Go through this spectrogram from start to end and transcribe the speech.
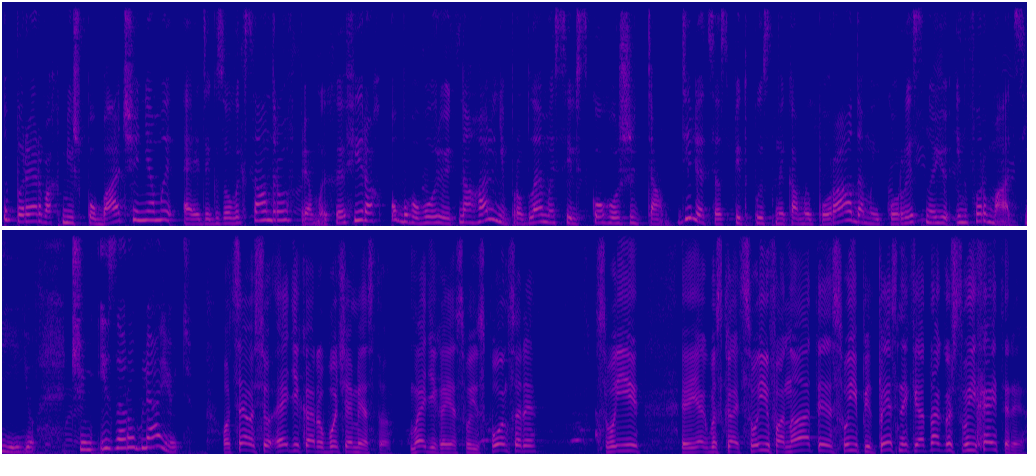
У перервах між побаченнями Едік з Олександром в прямих ефірах обговорюють нагальні проблеми сільського життя, діляться з підписниками порадами і корисною інформацією, чим і заробляють. Оце ось у Едіка робоче місто. У Едіка є свої спонсори, свої, е, як би сказати, свої фанати, свої підписники, а також свої хейтери.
